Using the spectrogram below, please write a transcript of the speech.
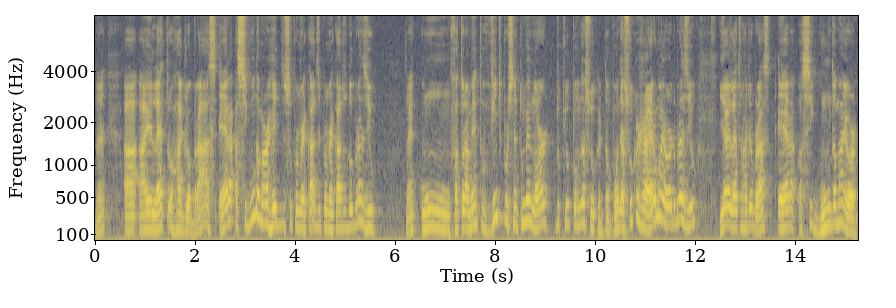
Né? A, a Eletroradiobras era a segunda maior rede de supermercados e hipermercados do Brasil né, com um faturamento 20% menor do que o Pão de Açúcar. Então o Pão de Açúcar já era o maior do Brasil e a Eletro Radiobras era a segunda maior.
